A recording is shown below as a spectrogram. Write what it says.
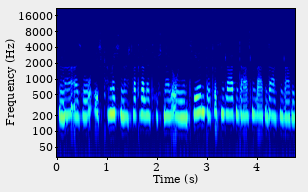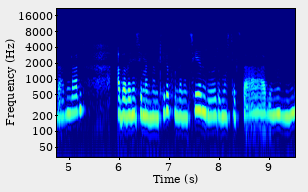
Ne? Also ich kann mich in der Stadt relativ schnell orientieren. Dort ist ein Laden, da ist ein Laden, da ist ein Laden, da ist ein Laden. Aber wenn ich jemandem am Telefon dann erzählen soll, du musst jetzt da, mm,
